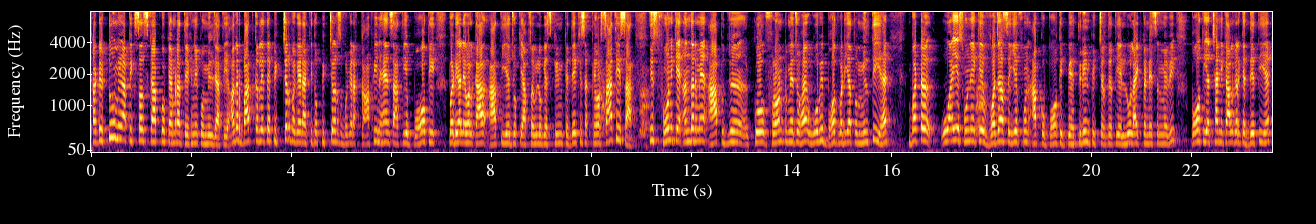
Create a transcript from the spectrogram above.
32 मेगापिक्सल्स का आपको कैमरा देखने को मिल जाती है। अगर बात कर लेते हैं पिक्चर वगैरह की तो पिक्चर्स वगैरह काफ़ी इनहेंस आती है, बहुत ही बढ़िया लेवल का आती है, जो कि आप सभी लोग स्क्रीन पर देख ही सकते हैं। और साथ ही साथ, इस फ़ोन के अंदर में आप को फ्रंट में जो है, वो भी बहुत बढ़िया तो मिलती है। बट ओआईएस होने के वजह से ये फ़ोन आपको बहुत ही बेहतरीन पिक्चर देती है लो लाइट कंडीशन में भी बहुत ही अच्छा निकाल करके देती है।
